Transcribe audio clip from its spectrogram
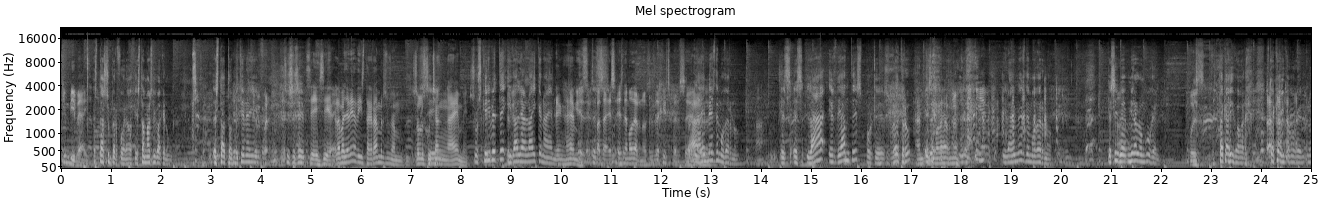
¿Quién vive ahí? Está súper fuera, Oci, está más viva que nunca. Está a tope, tiene ahí. Sí, sí, sí. Sí, sí, la mayoría de Instagramers usan, solo Sí. escuchan AM. Suscríbete y dale a like en AM. En AM. Es, es- es- es de modernos, es de hipsters. eh. La M es de moderno. Ah. Es, es- la A es de antes porque es retro. Antes y la- moderno. Y la, M, y la M es de moderno. Que sí, ve- míralo en Google. Pues Está caído ahora. Está caído Google.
